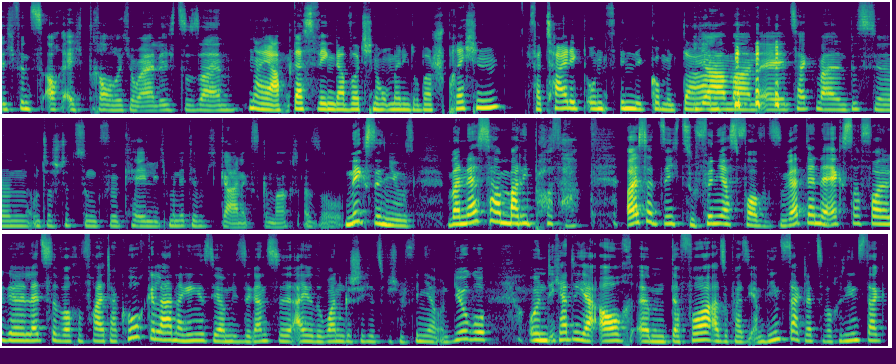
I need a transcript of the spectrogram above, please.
ich find's auch echt traurig, um ehrlich zu sein. Naja, deswegen, da wollte ich noch unbedingt drüber sprechen. Verteidigt uns in den Kommentaren. Ja, Mann, ey, zeigt mal ein bisschen Unterstützung für Kaylee. Ich meine, die hat ja wirklich gar nichts gemacht. Also, nächste News. Vanessa Mariposa äußert sich zu Finjas Vorwürfen. Wir hatten ja eine extra Folge letzte Woche Freitag hochgeladen. Da ging es ja um diese ganze You the One-Geschichte zwischen Finja und Diogo. Und ich hatte ja auch ähm, davor, also quasi am Dienstag, letzte Woche Dienstag,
